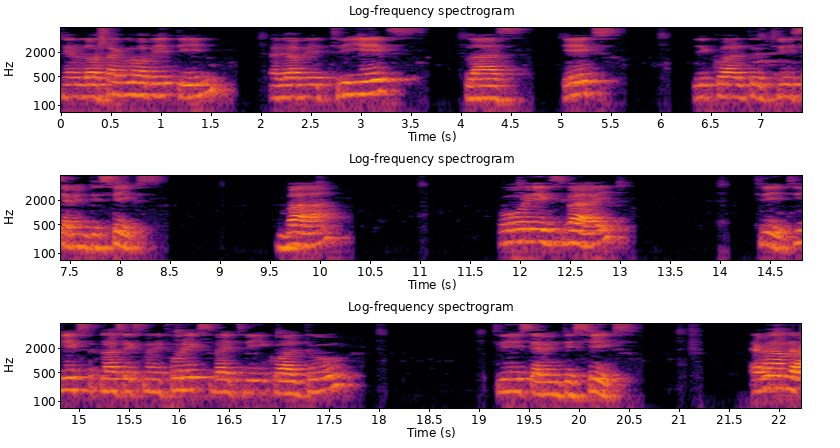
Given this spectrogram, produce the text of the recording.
এখানে লসাগু হবে তিন, তাহলে হবে three x plus x equal to three seventy six বা four x by three three x plus x মানে four x by three equal to three seventy six এখন আমরা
